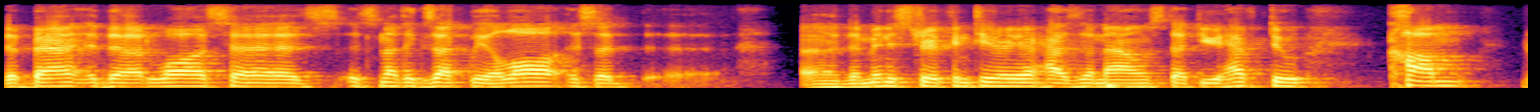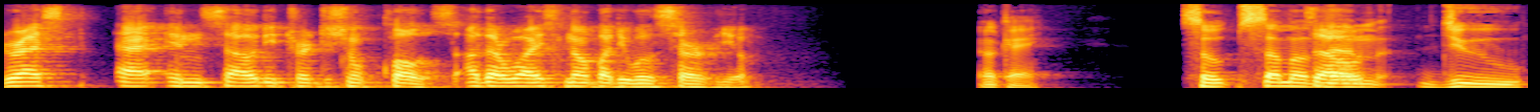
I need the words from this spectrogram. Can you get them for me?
the ban, the law says it's not exactly a law. It's a, uh, uh, the Ministry of Interior has announced that you have to come dressed in Saudi traditional clothes. Otherwise, nobody will serve you. Okay. So some of so, them do.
